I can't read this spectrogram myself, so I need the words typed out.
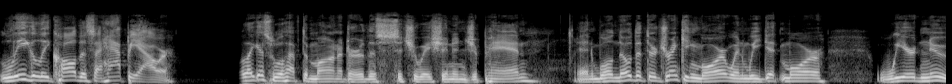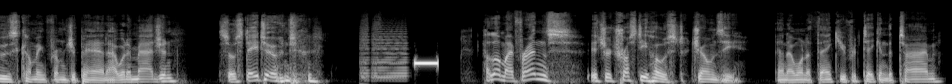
legally call this a happy hour. Well, I guess we'll have to monitor this situation in Japan, and we'll know that they're drinking more when we get more weird news coming from Japan, I would imagine. So stay tuned. Hello, my friends. It's your trusty host, Jonesy, and I want to thank you for taking the time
